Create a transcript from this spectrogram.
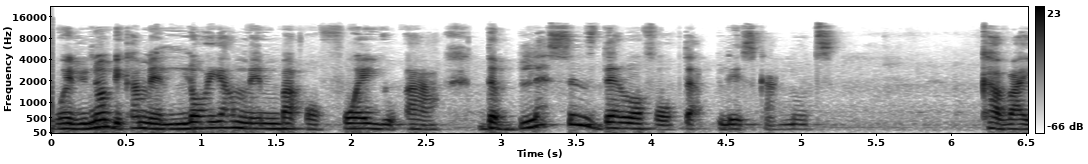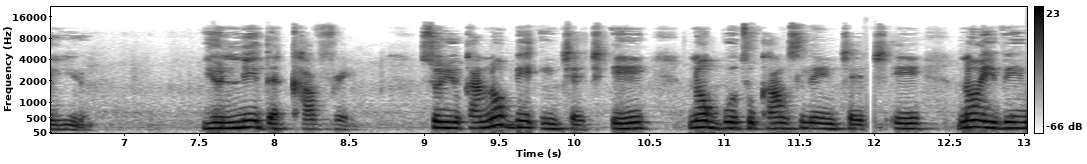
when you not become a loyal member of where you are, the blessings thereof of that place cannot cover you. You need the covering. So you cannot be in church A, not go to counseling in church A, not even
